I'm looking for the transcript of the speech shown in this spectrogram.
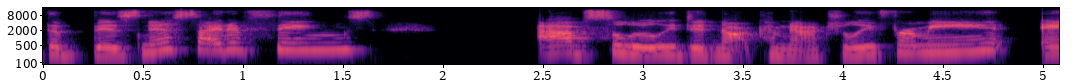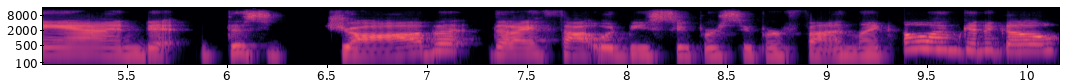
the business side of things absolutely did not come naturally for me. And this job that I thought would be super, super fun, like, oh, I'm going to go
